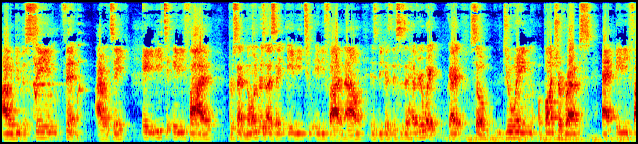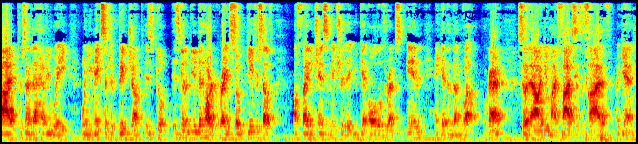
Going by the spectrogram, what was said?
I would do the same thing. I would take 80 to 85 percent. The only reason I say 80 to 85 now is because this is a heavier weight, okay? So doing a bunch of reps at 85% of that heavy weight when you make such a big jump is, go, is gonna be a bit harder, right? So give yourself a fighting chance to make sure that you get all those reps in and get them done well, okay? So now I do my five sets of five, again,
